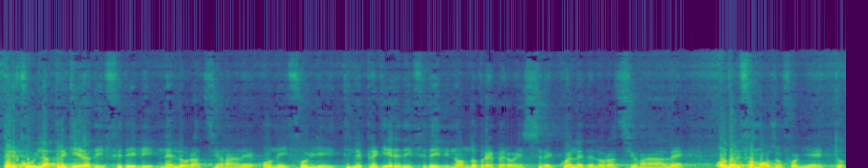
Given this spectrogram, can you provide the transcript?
Per cui la preghiera dei fedeli nell'orazionale o nei foglietti. Le preghiere dei fedeli non dovrebbero essere quelle dell'orazionale o del famoso foglietto.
